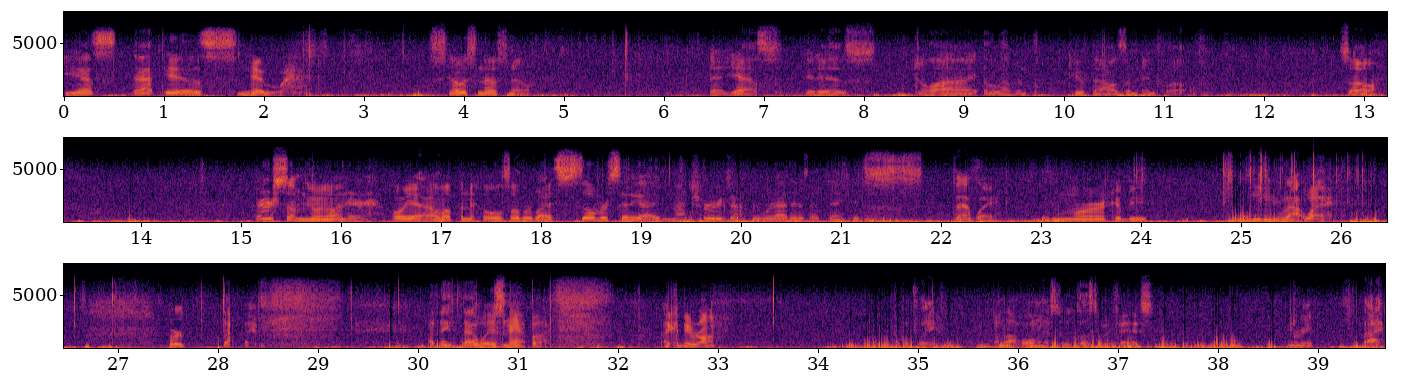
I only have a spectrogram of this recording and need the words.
Yes, that is snow. Snow, snow, snow. And yes, it is July 11th, 2012. So, there's something going on here. Oh yeah, I'm up in the hills over by Silver City. I'm not sure exactly where that is. I think it's that way. Or it could be that way. Or that way. I think that way is Nampa. I could be wrong. Hopefully, I'm not holding this too close to my face. Rip. Bye.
